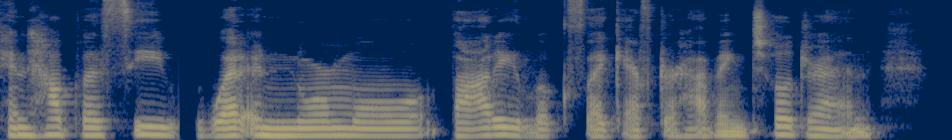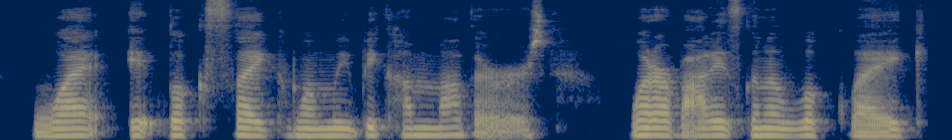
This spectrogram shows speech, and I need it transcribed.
can help us see what a normal body looks like after having children, what it looks like when we become mothers, what our body's going to look like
